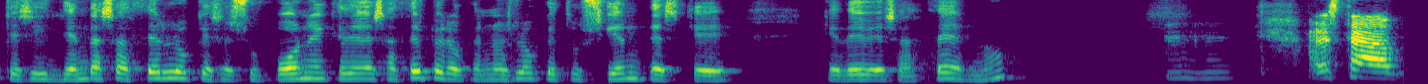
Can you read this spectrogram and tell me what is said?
Que si intentas hacer lo que se supone que debes hacer, pero que no es lo que tú sientes que, que debes hacer, ¿no? Ahora está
